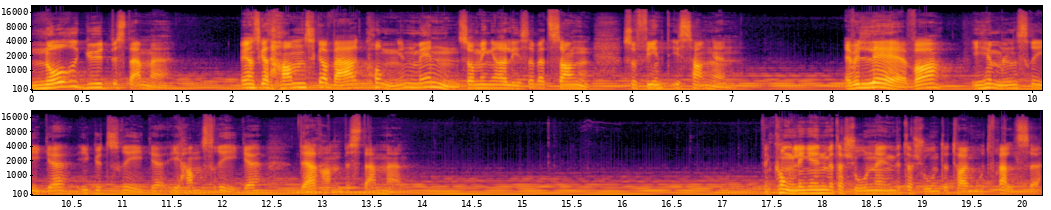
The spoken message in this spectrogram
når Gud bestemmer. Jeg ønsker at han skal være kongen min, som Inger Elisabeth sang så fint i sangen. Jeg vil leve i himmelens rike, i Guds rike, i hans rike, der han bestemmer. Den kongelige invitasjonen er en invitasjon til å ta imot frelse.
